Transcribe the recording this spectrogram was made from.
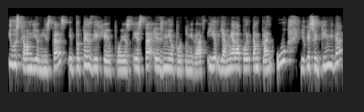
y buscaban guionistas. Entonces dije, pues esta es mi oportunidad. Y yo llamé a la puerta en plan, uh, yo que soy tímida,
